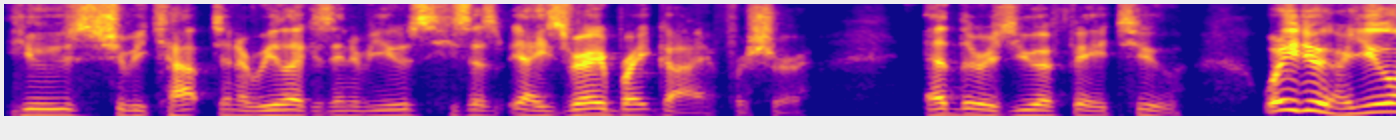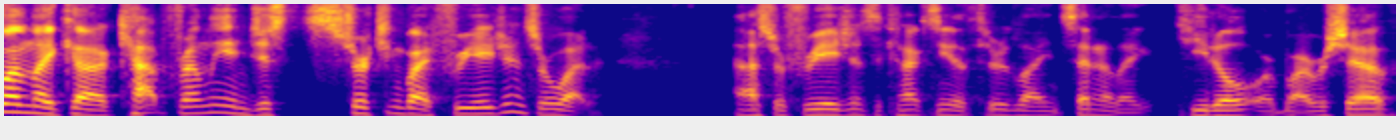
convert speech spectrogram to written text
Hughes should be captain. I really like his interviews. He says, yeah, he's a very bright guy for sure. Edler is UFA too. What are you doing? Are you on like uh, CapFriendly and just searching by free agents or what? Ask for free agents, the Canucks need a third line center like Chytil or Barbashev.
